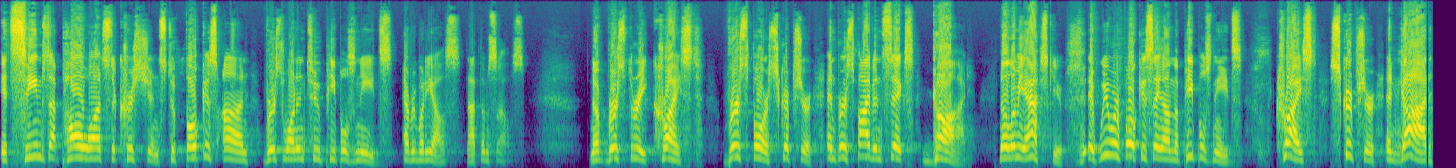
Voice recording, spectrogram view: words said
it seems that Paul wants the Christians to focus on verse 1 and 2, people's needs, everybody else, not themselves. Now, verse 3, Christ. Verse 4, Scripture. And verse 5 and 6, God. Now, let me ask you if we were focusing on the people's needs, Christ, Scripture, and God,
